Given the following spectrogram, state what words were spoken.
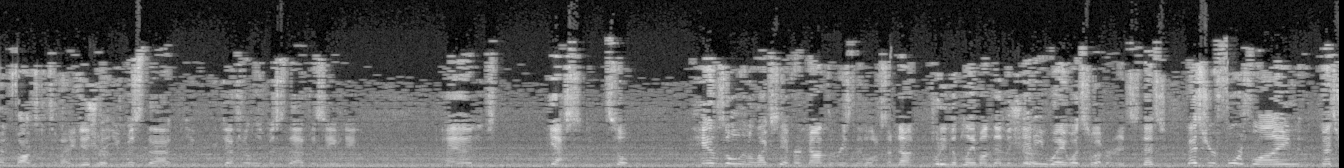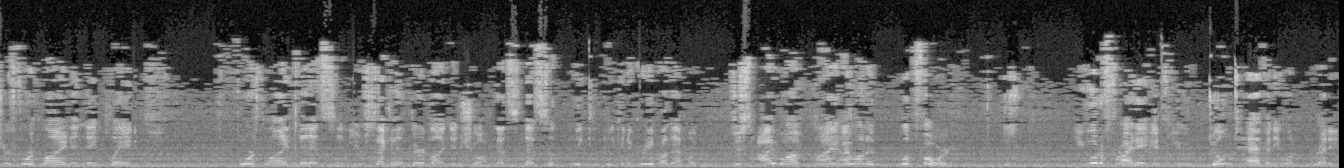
and tonight. You did. sure. You missed that. You, you definitely missed that this evening. And yes, so Hanzal and Oleksiak are not the reason they lost. I'm not putting the blame on them in Sure. any way whatsoever. It's that's that's your fourth line. That's your fourth line, and they played fourth line minutes, and your second and third line didn't show up. That's that's we can we can agree upon that point. Just I want I, I want to look forward. Just you go to Friday if you don't have anyone ready,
